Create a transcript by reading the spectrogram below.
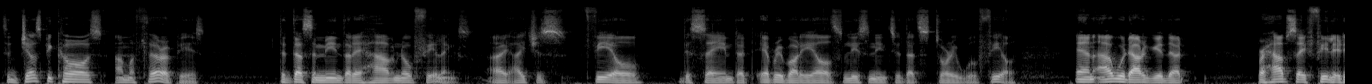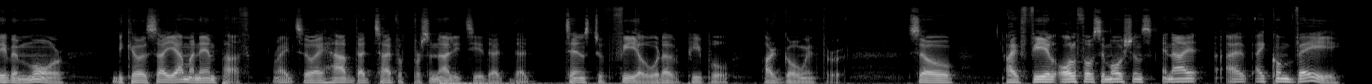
So just because I'm a therapist, that doesn't mean that I have no feelings. I, I just feel the same that everybody else listening to that story will feel. And I would argue that perhaps I feel it even more because I am an empath, right? So I have that type of personality that, that tends to feel what other people are going through. So I feel all of those emotions and I, I, I convey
